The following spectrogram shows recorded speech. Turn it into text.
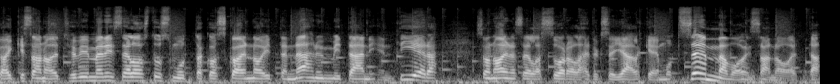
Kaikki sanoi, että hyvin meni selostus, mutta koska en ole itse nähnyt mitään, niin en tiedä. Se on aina sellaisen suoran lähetyksen jälkeen, mutta sen mä voin sanoa, että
